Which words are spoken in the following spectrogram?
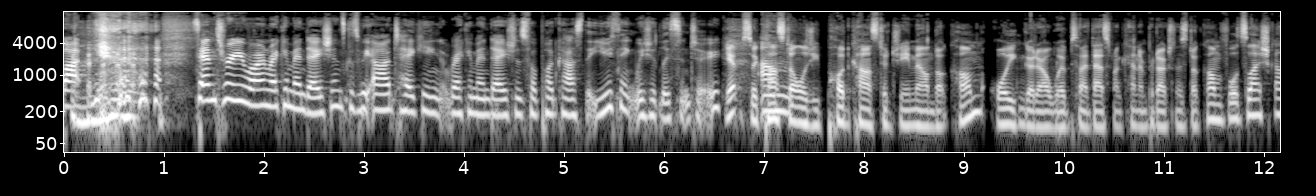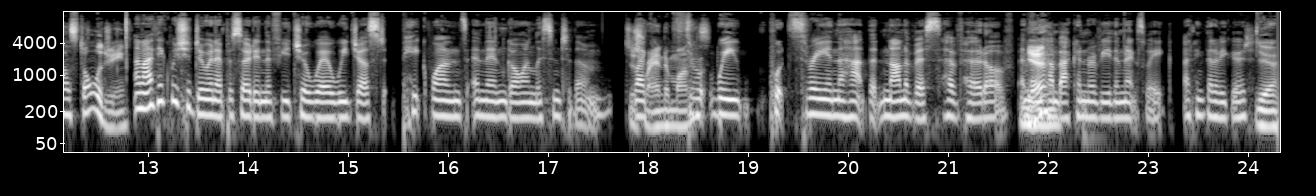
But send through your own recommendations because we are taking recommendations for podcasts that you think we should listen to. Yep. So Um, castologypodcast at gmail.com, or you can go to our website, that's not canonproductions.com forward slash castology. And I think we should do an episode in the future where we just pick ones and then go and listen to them. Just random ones? we put three in the hat that none of us have heard of and Yeah. then come back and review them next week. I think that'd be good. Yeah.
